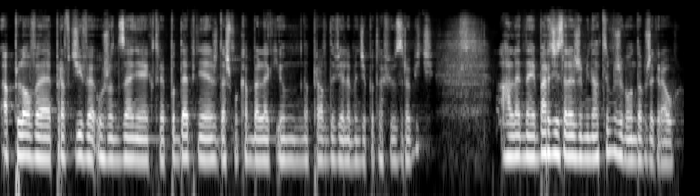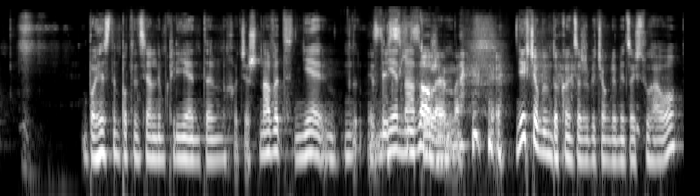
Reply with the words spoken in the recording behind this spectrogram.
Apple'owe, prawdziwe urządzenie, które podepniesz, dasz mu kabelek i on naprawdę wiele będzie potrafił zrobić. Ale najbardziej zależy mi na tym, żeby on dobrze grał. Bo jestem potencjalnym klientem, chociaż nawet nie, Jesteś nie na to, że, Nie chciałbym do końca, żeby ciągle mnie coś słuchało,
